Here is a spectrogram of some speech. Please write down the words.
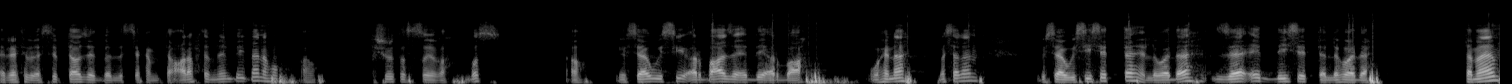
الراتب الأساسي بتاعه زائد بدل السكن بتاعه. عرفت منين؟ بيبان أهو أهو في شريط الصيغة. بص أهو يساوي سي 4 زائد دي 4 وهنا مثلا يساوي C 6 اللي هو ده زائد D 6 اللي هو ده. تمام؟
